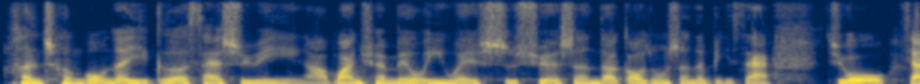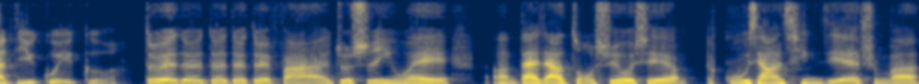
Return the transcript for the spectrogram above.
很成功的一个赛事运营啊，完全没有因为是学生的高中生的比赛就降低规格。对对对对对，反而就是因为嗯，大家总是有些故乡情节，什么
